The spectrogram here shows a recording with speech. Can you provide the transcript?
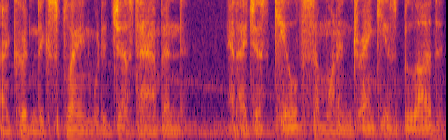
I couldn't explain what had just happened. Had I just killed someone and drank his blood?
